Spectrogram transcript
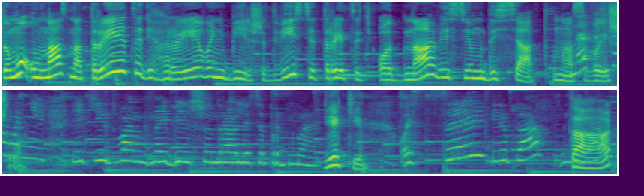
Тому у нас на 30 гривень більше 231,80 у нас Знаєте, вийшло. Мені які два найбільше нравляться предмети? Які? Ось цей гляда. Так.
